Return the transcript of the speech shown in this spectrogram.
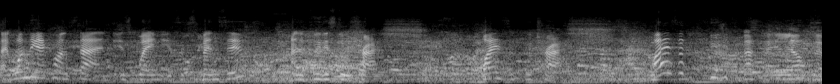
Like one thing I can't stand is when it's expensive and the food is still trash. Why is the food trash? Why is the food I love the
